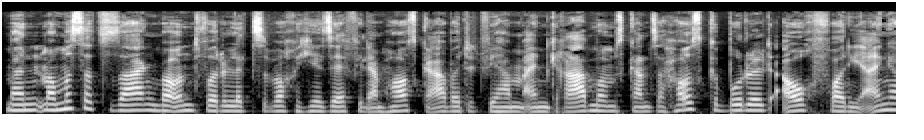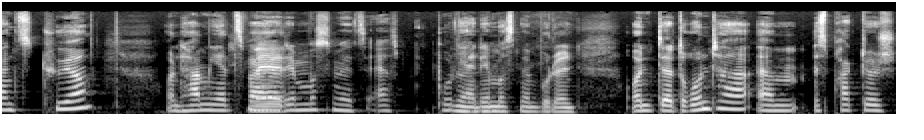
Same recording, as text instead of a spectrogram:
man, man muss dazu sagen, bei uns wurde letzte Woche hier sehr viel am Haus gearbeitet. Wir haben einen Graben ums ganze Haus gebuddelt, auch vor die Eingangstür und haben jetzt, weil Naja, den mussten wir jetzt erst buddeln. Ja, den mussten wir buddeln. Und darunter ähm, ist praktisch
